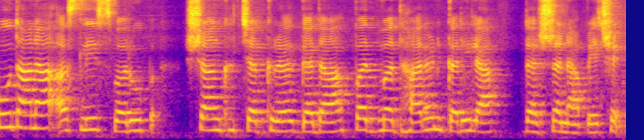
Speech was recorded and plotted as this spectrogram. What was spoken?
પોતાના અસલી સ્વરૂપ શંખ, ચક્ર, ગદા, પદ્મ ધારણ કરેલા દર્શન આપે છે.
